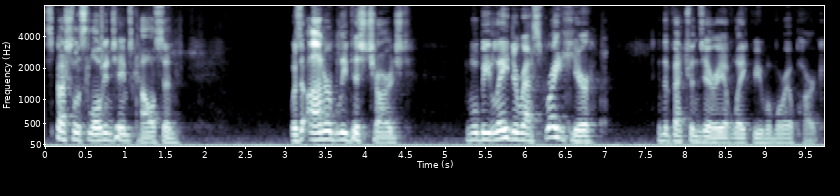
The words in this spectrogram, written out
Specialist Logan James Collison was honorably discharged and will be laid to rest right here in the Veterans area of Lakeview Memorial Park.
